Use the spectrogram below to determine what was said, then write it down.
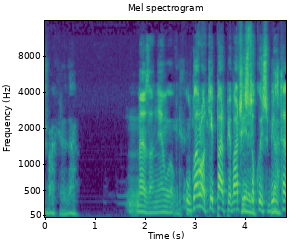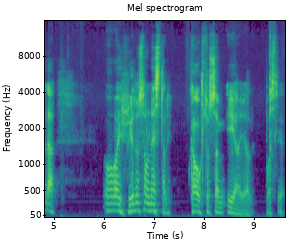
Žvaker, da. ne znam njemu. Uglavnom ti par pjevača Čiri, isto koji su bili da. tada ovaj, jednostavno nestali. Kao što sam i ja, jel, poslije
